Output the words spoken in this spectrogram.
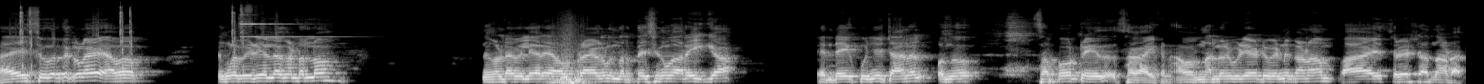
ഹായ് സുഹൃത്തുക്കളെ അപ്പോൾ നിങ്ങൾ വീഡിയോ എല്ലാം കണ്ടല്ലോ? നിങ്ങളുടെ വിലയേറിയ അഭിപ്രായങ്ങളും നിർദ്ദേശങ്ങളും അറിയിക്കുക. എന്റെ ഈ കുഞ്ഞു ചാനൽ ഒന്ന് സപ്പോർട്ട് ചെയ്ത് സഹായിക്കണം. അപ്പം നല്ലൊരു വീഡിയോ ആയിട്ട് വീണ്ടും കാണാം. ബായ് സുരേഷ് നാടൻ.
